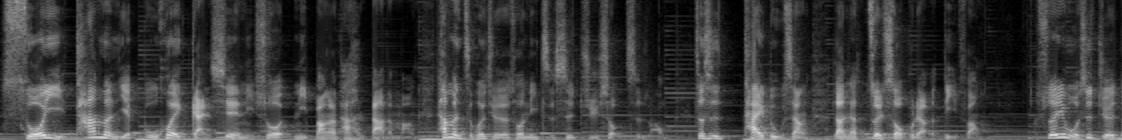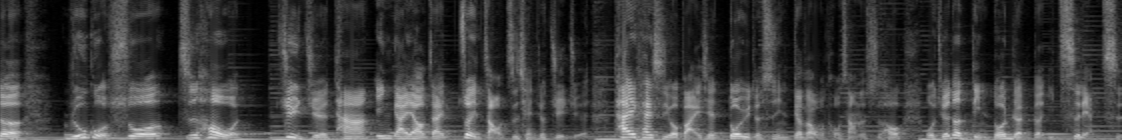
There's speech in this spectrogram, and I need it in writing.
所以他们也不会感谢你说你帮了他很大的忙，他们只会觉得说你只是举手之劳，这是态度上让人家最受不了的地方。所以我是觉得，如果说之后我。拒绝他应该要在最早之前就拒绝。他一开始有把一些多余的事情掉到我头上的时候，我觉得顶多忍个一次两次，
